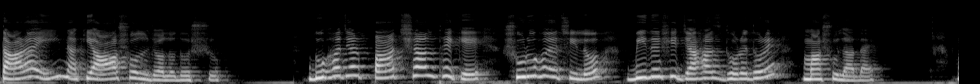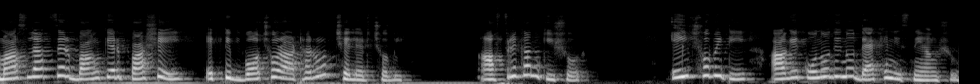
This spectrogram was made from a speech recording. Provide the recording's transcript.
তারাই নাকি আসল জলদস্যু। দু হাজার পাঁচ সাল থেকে শুরু হয়েছিল বিদেশি জাহাজ ধরে ধরে মাসুল আদায়। মাসলাক্সের বাঙ্কের পাশেই একটি বছর আঠারোর ছেলের ছবি। আফ্রিকান কিশোর এই ছবিটি আগে কোনো দিনও দেখেনি স্নেহাংশু।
